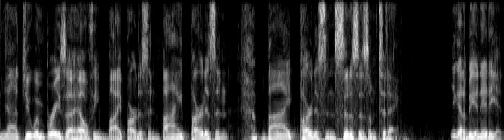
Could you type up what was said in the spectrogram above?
not to embrace a healthy bipartisan, bipartisan, bipartisan cynicism today. You got to be an idiot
